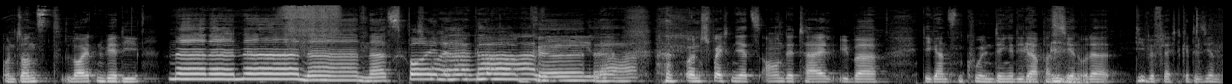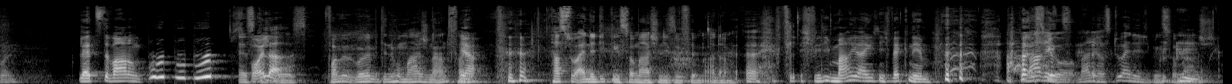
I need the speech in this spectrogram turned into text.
Und sonst läuten wir die Na na na na na Spoiler-Glocke und sprechen jetzt en Detail über die ganzen coolen Dinge, die da passieren oder die wir vielleicht kritisieren wollen. Letzte Warnung. Spoiler. Wollen wir, wollen wir mit den Hommagen anfangen? Ja. Hast du eine Lieblingshommage in diesem Film, Adam? Äh, ich will die Mario eigentlich nicht wegnehmen. Mario, Mario, hast du eine Lieblingshommage?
